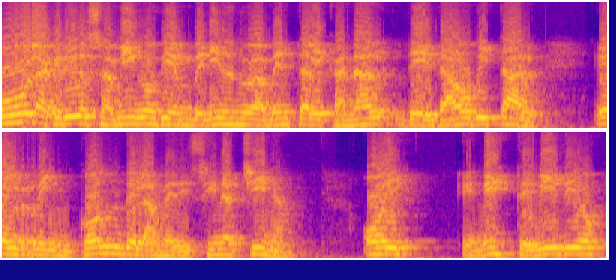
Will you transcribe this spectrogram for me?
Hola queridos amigos, bienvenidos nuevamente al canal de Dao Vital, el rincón de la medicina china. Hoy en este vídeo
